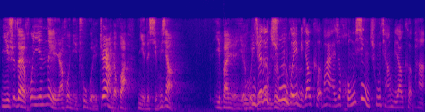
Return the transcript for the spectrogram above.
你是在婚姻内，然后你出轨，这样的话，你的形象一般人也会你觉得得出轨比较可怕，还是红杏出墙比较可怕？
